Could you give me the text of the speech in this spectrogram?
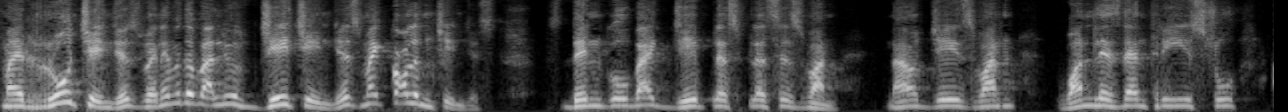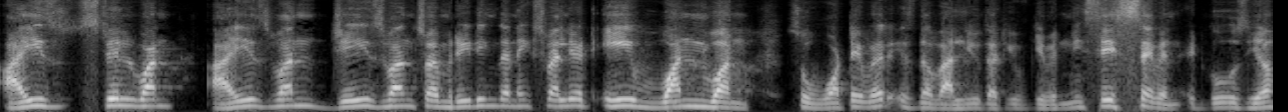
my row changes. Whenever the value of j changes, my column changes. Then go back. j plus plus is 1. Now j is 1. 1 less than 3 is true. I is still 1. I is 1. J is 1. So I'm reading the next value at A1, 1. So whatever is the value that you've given me, say 7. It goes here.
